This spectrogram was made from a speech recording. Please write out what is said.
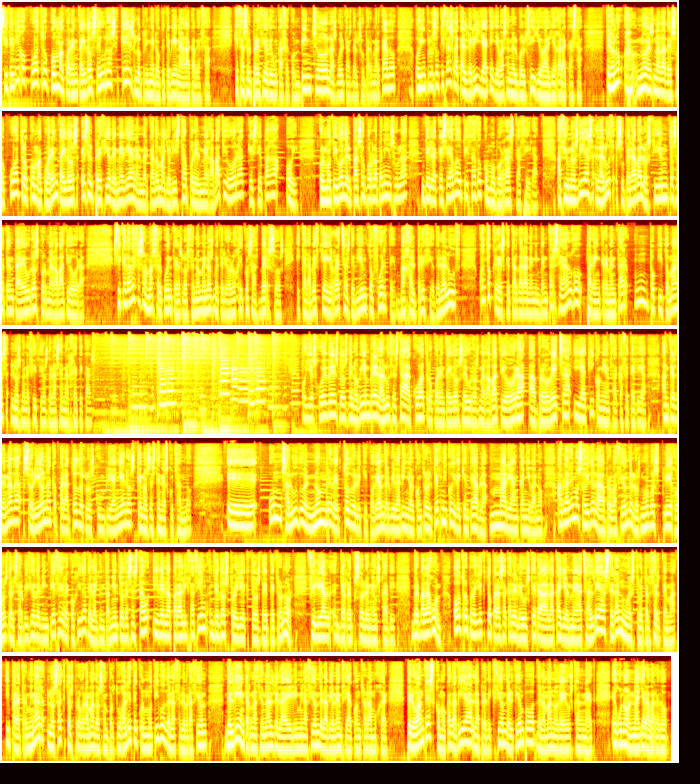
Si te digo 4,42 euros, ¿qué es lo primero que te viene a la cabeza? Quizás el precio de un café con pincho, las vueltas del supermercado o incluso quizás la calderilla que llevas en el bolsillo al llegar a casa. Pero no, no es nada de eso. 4,42 es el precio de media en el mercado mayorista por el megavatio hora que se paga hoy, con motivo del paso por la península de la que se ha bautizado como borrasca Cira. Hace unos días la luz superaba los 170 euros por megavatio hora. Si cada vez son más frecuentes los fenómenos meteorológicos adversos y cada vez que hay rachas de viento fuerte baja el precio de la luz, ¿cuánto crees que tardarán en inventarse algo para incrementar un poquito más los beneficios de las energéticas? Hoy es jueves 2 de noviembre, la luz está a 4,42 euros megavatio hora, aprovecha y aquí comienza Cafetería. Antes de nada, Sorionac para todos los cumpleañeros que nos estén escuchando. Eh, un saludo en nombre de todo el equipo de Ander Vilariño al control técnico y de quien te habla, Marian Cañivano. Hablaremos hoy de la aprobación de los nuevos pliegos del Servicio de Limpieza y Recogida del Ayuntamiento de Sestao y de la paralización de dos proyectos de Petronor, filial de Repsol en Euskadi. Verbalagún, otro proyecto para sacar el euskera a la calle El Meach Aldea será nuestro tercer tema. Y para terminar, los actos programados en Portugalete con motivo de la celebración del Día Internacional de la Eliminación de la Violencia contra la Mujer. Antes, como cada día, la predicción del tiempo de la mano de Euskalnet. Egunon, Nayara Barredo.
